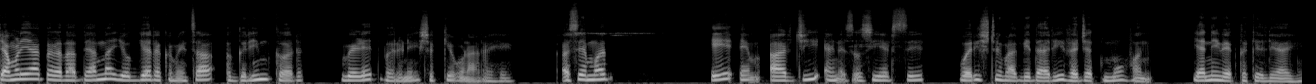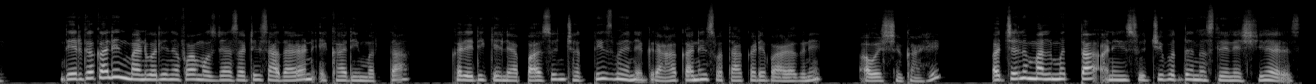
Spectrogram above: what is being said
त्यामुळे या करदात्यांना योग्य रकमेचा अग्रिम कर वेळेत भरणे शक्य होणार आहे. असे मत A M R G and असोसिएट्सचे वरिष्ठ भागीदारी रजत मोहन यांनी व्यक्त केले आहे. दीर्घकालीन भांडवली नफा मोजण्यासाठी साधारण एखादी मत्ता खरेदी केल्यापासून छत्तीस महिने ग्राहकाने स्वतःकडे बाळगणे आवश्यक आहे. अचल मालमत्ता आणि सूचीबद्ध नसलेले शेअर्स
